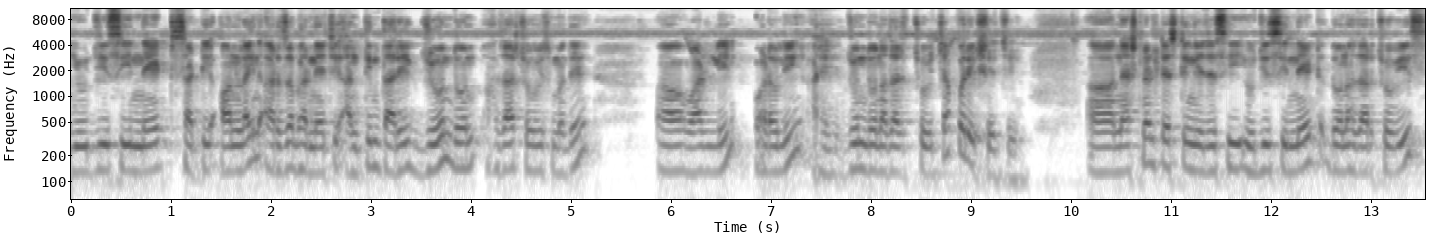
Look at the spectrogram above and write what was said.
यू जी सी नेटसाठी ऑनलाईन अर्ज भरण्याची अंतिम तारीख जून दोन हजार चोवीसमध्ये वाढली वाढवली आहे. जून दोन हजार चोवीसच्या परीक्षेची. National testing agency U G C NET दोन हजार चोवीस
